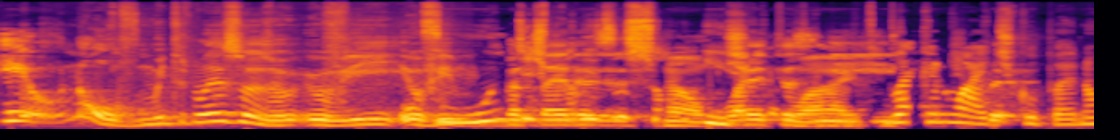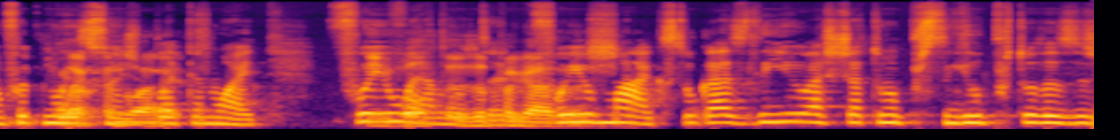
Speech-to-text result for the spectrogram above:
Eu, não houve muitas penalizações. Eu, eu vi, eu vi muitas bandeiras. Não, black and white. Black and white, desculpa, não foi penalizações, Black and black and white. Foi E o Hamilton, foi o Max, o Gasly, eu acho que já estão a persegui-lo por todas as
